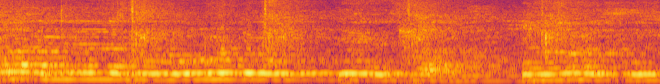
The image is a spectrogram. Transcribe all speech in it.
നിറവയറോടിന്റെ സന്തോഷം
